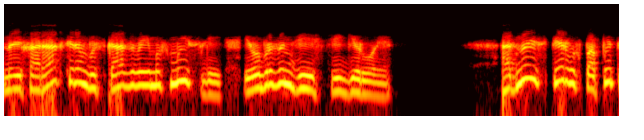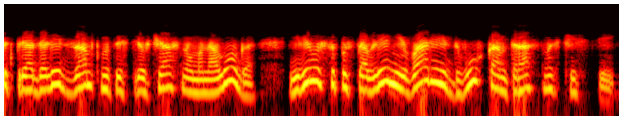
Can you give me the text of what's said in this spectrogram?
но и характером высказываемых мыслей и образом действий героя. Одной из первых попыток преодолеть замкнутость трехчастного монолога явилось сопоставление в арии двух контрастных частей.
